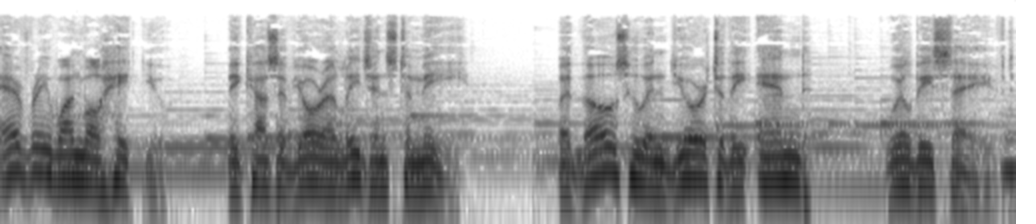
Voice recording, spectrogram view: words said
everyone will hate you because of your allegiance to me. But those who endure to the end will be saved.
